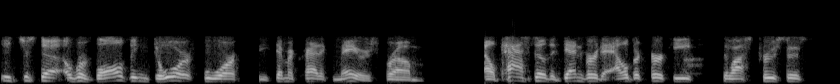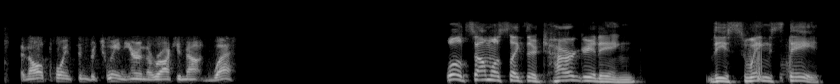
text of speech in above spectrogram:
it's just a, revolving door for these Democratic mayors from El Paso to Denver to Albuquerque to Las Cruces and all points in between here in the Rocky Mountain West. Well, it's almost like they're targeting these swing states.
